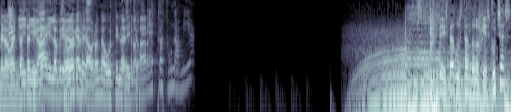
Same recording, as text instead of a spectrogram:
me lo comentaste Y- y dije, va, y lo primero que que el cabrón de Agustín le ha dicho, destrozar. esto es una mierda. ¿Te está gustando lo que escuchas?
